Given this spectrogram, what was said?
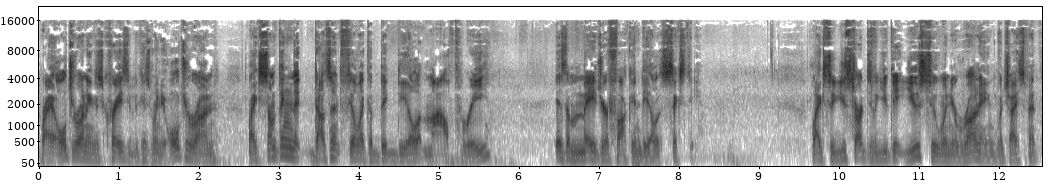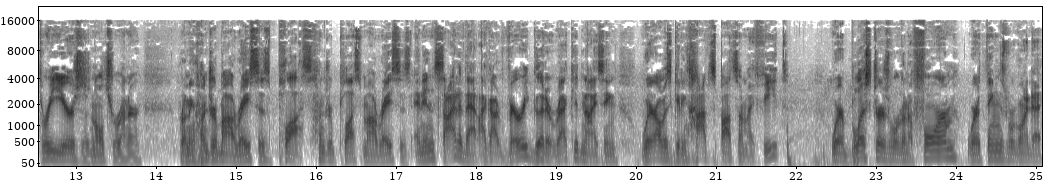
Right? Ultra running is crazy because when you ultra run, like something that doesn't feel like a big deal at mile three is a major fucking deal at 60. Like, so you start to, you get used to when you're running, which I spent three years as an ultra runner, running 100 mile races plus, 100 plus mile races. And inside of that, I got very good at recognizing where I was getting hot spots on my feet, where blisters were going to form, where things were going to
